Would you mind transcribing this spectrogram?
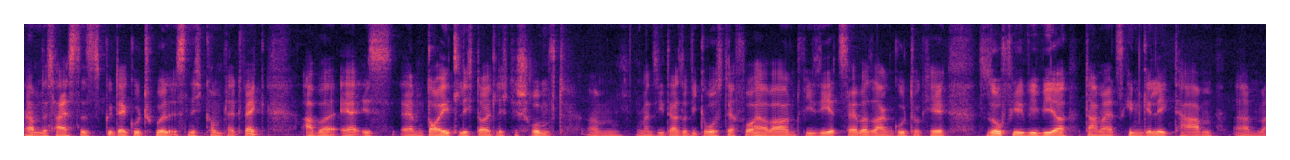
Ähm, das heißt, das, der Goodwill ist nicht komplett weg, aber er ist ähm, deutlich, deutlich geschrumpft. Ähm, man sieht also, wie groß der vorher war und wie sie jetzt selber sagen, gut, okay, so viel wie wir damals hingelegt haben ähm,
